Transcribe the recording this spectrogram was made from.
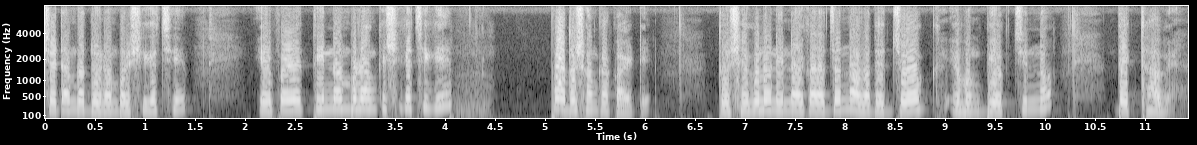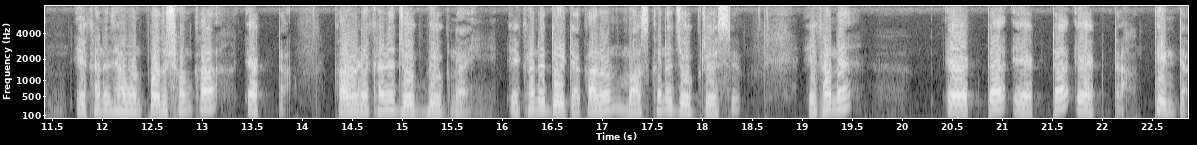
সেটা আমরা দুই নম্বরে শিখেছি। এরপরে তিন নম্বর অঙ্কে শিখেছি কি? পদ সংখ্যা কয়টি? তো সেগুলো নির্ণয় করার জন্য আমাদের যোগ এবং বিয়োগ চিহ্ন দেখতে হবে। এখানে যেমন পদ সংখ্যা একটা, কারণ এখানে যোগ বিয়োগ নাই। এখানে দুইটা, কারণ মাঝখানে যোগ রয়েছে। এখানে একটা একটা একটা, তিনটা।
